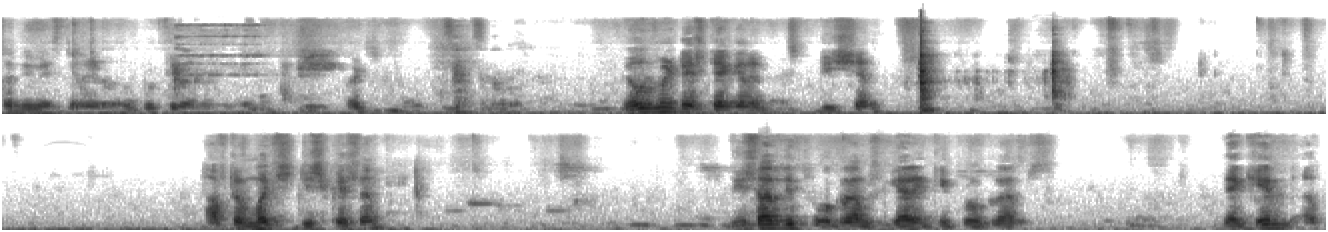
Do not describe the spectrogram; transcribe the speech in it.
ಸನ್ನಿವೇಶದಲ್ಲಿ ಹೇಳಿದ್ರು ಗೊತ್ತಿಲ್ಲ ನನಗೆ but government has taken decision after much discussion these are the programs, guarantee programs. They came up-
